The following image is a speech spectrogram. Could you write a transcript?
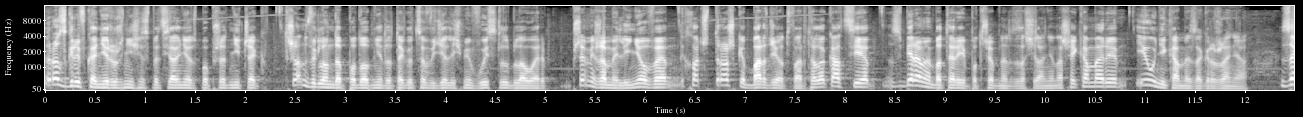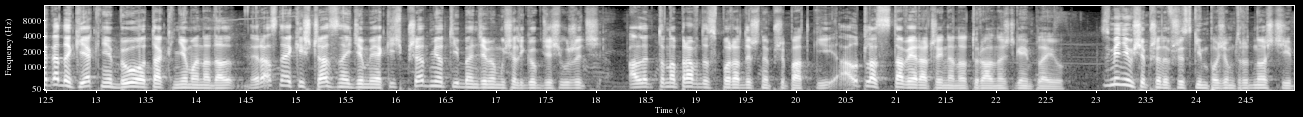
Rozgrywka nie różni się specjalnie od poprzedniczek. Trzon wygląda podobnie do tego, co widzieliśmy w Whistleblower. Przemierzamy liniowe, choć troszkę bardziej otwarte lokacje, zbieramy baterie potrzebne do zasilania naszej kamery i unikamy zagrożenia. Zagadek jak nie było, tak nie ma nadal. Raz na jakiś czas znajdziemy jakiś przedmiot i będziemy musieli go gdzieś użyć, ale to naprawdę sporadyczne przypadki. Outlast stawia raczej na naturalność gameplayu. Zmienił się przede wszystkim poziom trudności.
